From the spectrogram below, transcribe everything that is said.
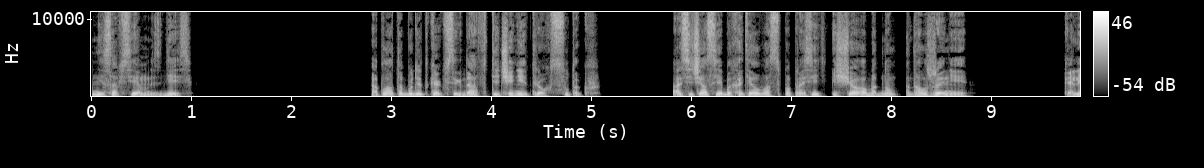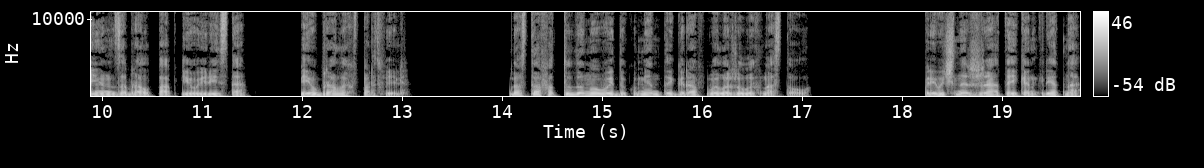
не совсем здесь. Оплата будет, как всегда, в течение трех суток. А сейчас я бы хотел вас попросить еще об одном одолжении». Калинин забрал папки у юриста и убрал их в портфель. Достав оттуда новые документы, граф выложил их на стол. Привычно сжато и конкретно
